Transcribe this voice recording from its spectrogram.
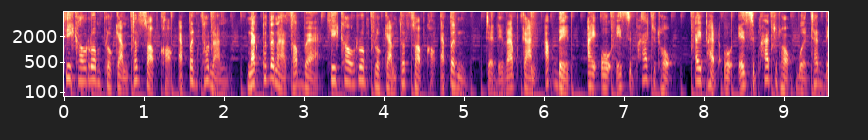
ที่เข้าร่วมโปรแกรมทดสอบของ Apple เท่านั้น นักพัฒนาซอฟต์แวร์ที่เข้าร่วมโปรแกรมทดสอบของ Apple จะได้รับการอัปเดต iOS 15.6 iPadOS 15.6 เวอร์ชันเบ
